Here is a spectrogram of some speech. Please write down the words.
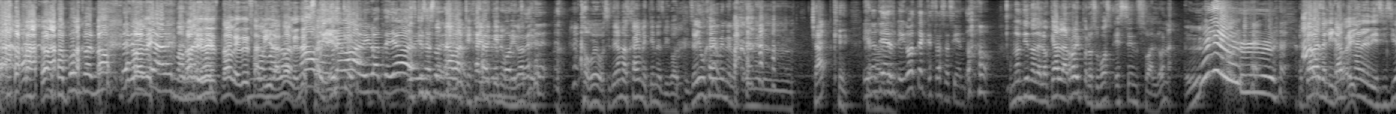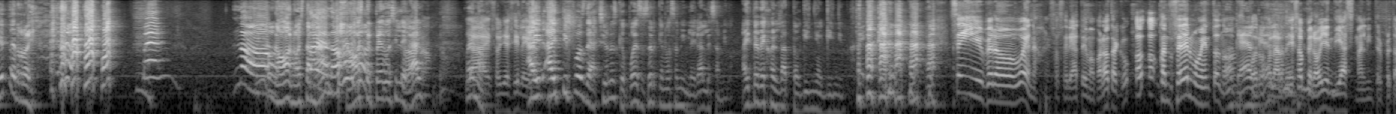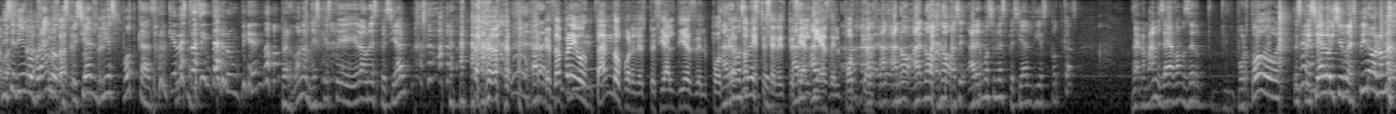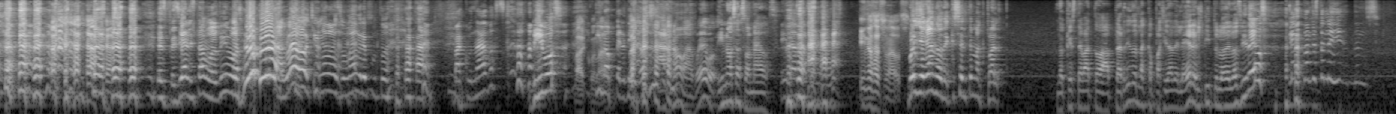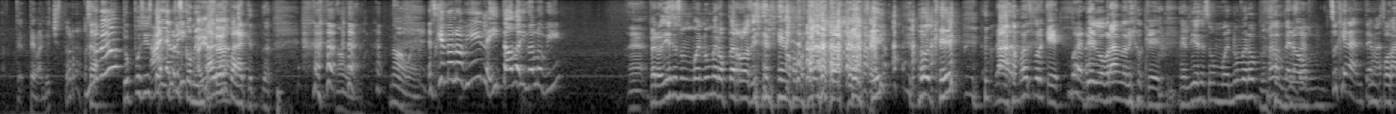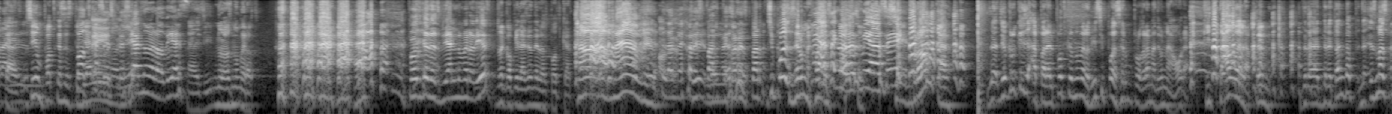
¿A poco no? No le, no le des, no le des salida, no le des No, salida. es que- bigote, llevaba Es que sí sonaba que Jaime, tiene un bigote. A huevo, si te llamas Jaime tienes bigote. Si hay un Jaime en el, en el chat que, Y no nos- tienes bigote, ¿qué estás haciendo? No entiendo de lo que habla Roy, pero su voz es sensualona. Acabas de ligarte una de 17, Roy. No. No, no está mal. No, no. este pedo es ilegal. No, no, no. Bueno, Ya, eso ya es ilegal. hay, hay tipos de acciones que puedes hacer que no son ilegales, amigo. Ahí te dejo el dato, guiño, guiño. Sí, pero bueno, eso sería tema para otra. co- oh, oh, cuando se dé el momento, ¿no? Ok, Podremos ok. hablar de eso, pero hoy en día se malinterpreta Dice Diego Brando, cosas, especial entonces- 10 podcast. ¿Por qué le estás interrumpiendo? Perdóname, es que este era un especial. Ahora, Está preguntando por el especial 10 del podcast, no que este es el especial hare- 10 del podcast. Ah, ah, no, ah, no, no, o sea, haremos un especial 10 podcast. O sea, no mames, ya vamos a hacer por todo, güey. Especial hoy sí respiro, no mames. especial estamos vivos. a huevo, chingaron a su madre, puto. Vacunados ¿Vivos? y Vacunado. no perdidos. Ah, no, a huevo. Y no sazonados. Y no sazonados. Y no sazonados. Voy llegando de qué es el tema actual. Lo que este vato ha perdido es la capacidad de leer el título de los videos. ¿Qué? ¿Dónde está leyendo? ¿Dónde está? Te, te valió chistorra. O sea, tú pusiste Ah, tus comentarios para que. No, bueno. No, bueno. Es que no lo vi, leí todo y no lo vi. Eh, pero 10 es un buen número, perro, dice Diego Brando. ok, ok. Nada más porque Bueno. Diego Brando dijo que el 10 es un buen número, pues Bueno, pero sugieran temas para el Sí, un podcast especial. podcast número especial 10. número 10. Ay, sí, los números. podcast especial número 10, recopilación de los podcasts. No, mames. Las mejores Sí, partes. Las mejores partes. Sí puedes hacer un mejor Ya tengo las mías, sí. Sin bronca. O sea, yo creo que para el podcast número 10 sí puedo hacer un programa de una hora. Quitado de la pena. Entre, entre tanta. Es más,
